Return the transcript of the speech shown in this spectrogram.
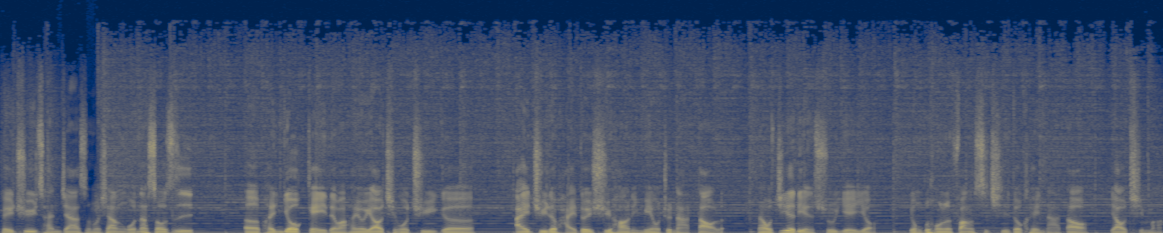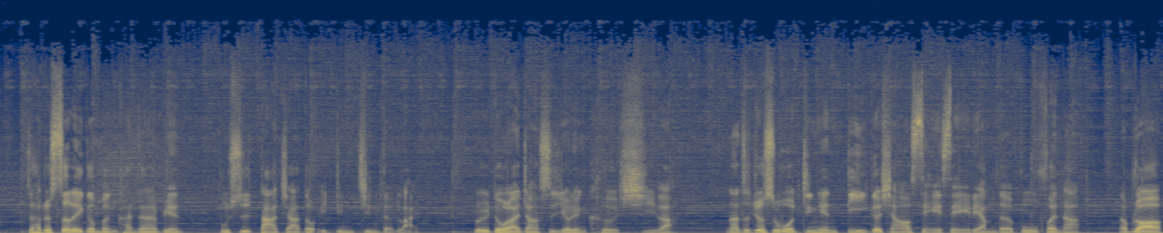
可以去参加什么。像我那时候是呃朋友给的嘛，朋友邀请我去一个 IG 的排队序号里面，我就拿到了。那我记得脸书也有，用不同的方式其实都可以拿到邀请码，只他就设了一个门槛在那边，不是大家都一定进得来，所以对我来讲是有点可惜啦。那这就是我今天第一个想要写写亮的部分啊。那不知道。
